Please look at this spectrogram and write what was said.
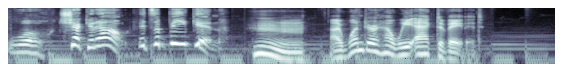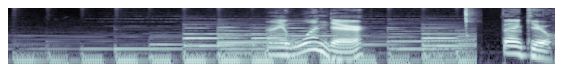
Whoa, check it out! It's a beacon! Hmm, I wonder how we activate it. I wonder. Thank you.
